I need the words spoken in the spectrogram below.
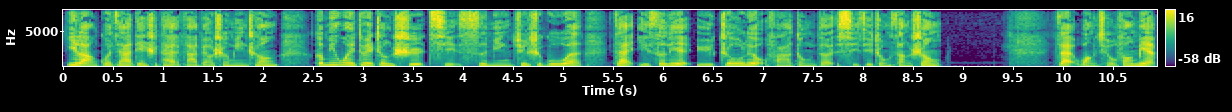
伊朗国家电视台发表声明称，革命卫队证实其四名军事顾问在以色列于周六发动的袭击中丧生。在网球方面。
